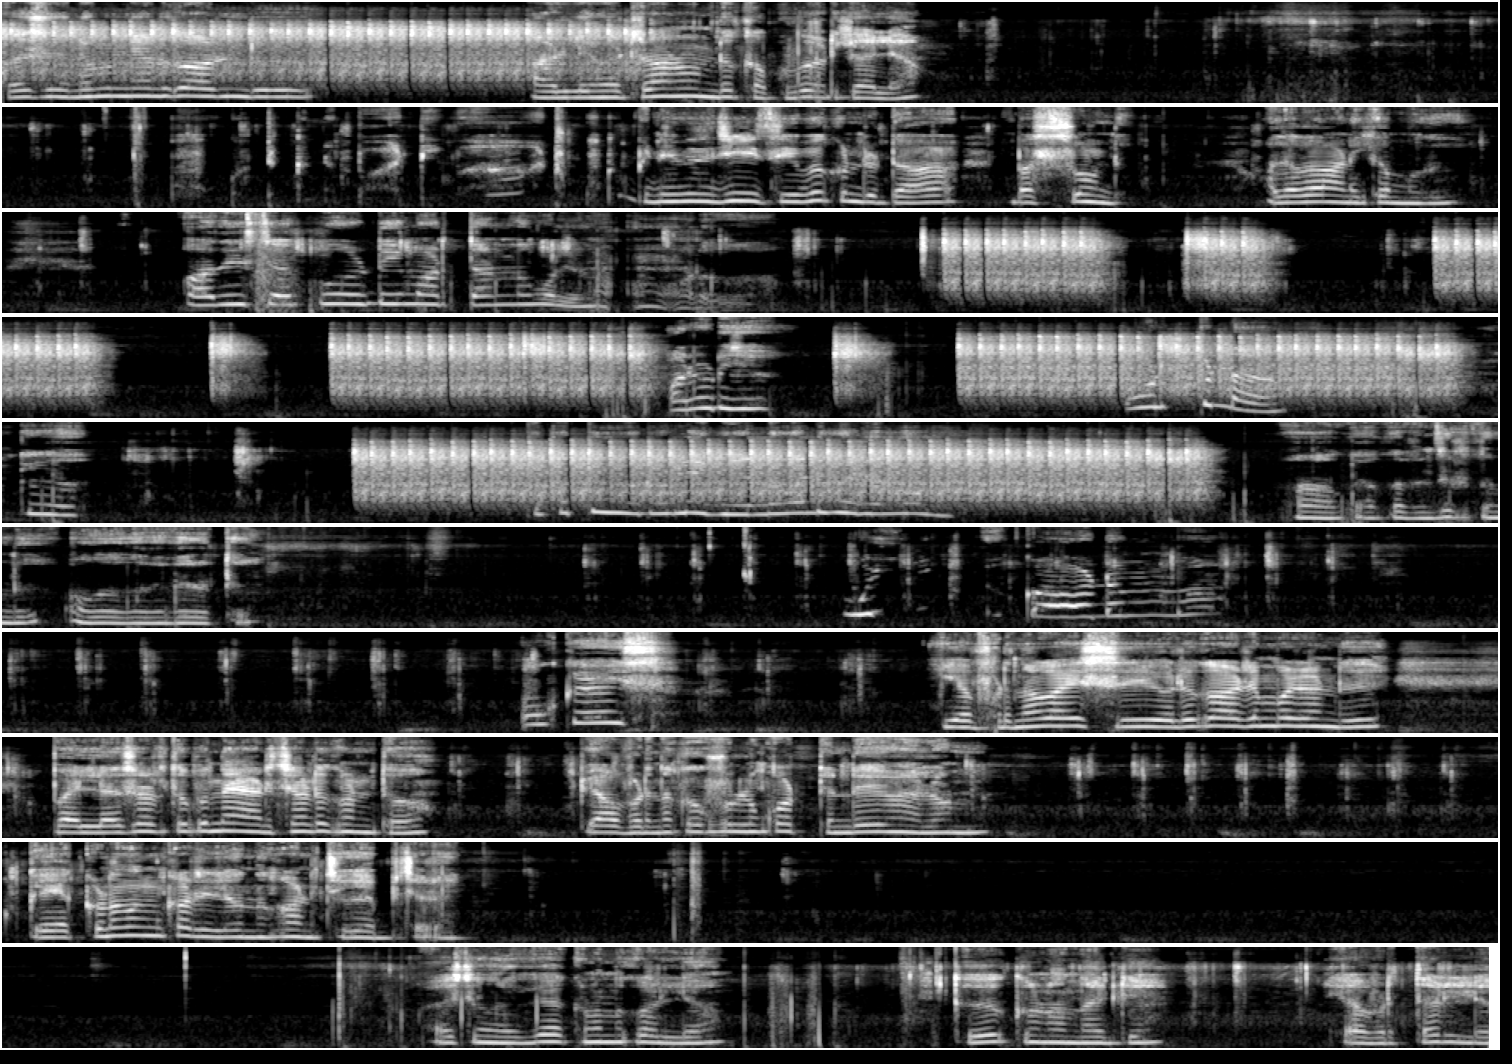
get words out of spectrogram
പക്ഷേ ഇതിന് മുന്നേ ഒരു കാർഡുണ്ട് അൺലിമിറ്റഡ് ആണ് ഉണ്ട്. കപ്പ് പേടിക്കാല്ല പിന്നെ ഇത് ജി സി ബി ഒക്കെ ഉണ്ട് ബസ്സും ഉണ്ട് അതൊക്കെ കാണിക്കാം നമുക്ക് അത് സ്റ്റെപ്പ് കൂട്ടി മറത്താണെന്ന് കൊല്ലണം. അവിടെ പിടിച്ച്? ആ ഓക്കെ ഓക്കെ അത് തീർത്തുണ്ട് ഓക്കെ ഓക്കെ ഇതിന്റെ ഓക്കെ എവിടുന്ന കഴിച്ച് ഒരു കാര്യം പറയുന്നുണ്ട് ഇപ്പം എല്ലാ സ്ഥലത്തും ഇപ്പം നേർച്ച നടക്കണം കേട്ടോ ഇപ്പം അവിടെ നിന്നൊക്കെ ഫുള്ളും കൊട്ടന്റെ മേലാണ്. കേൾക്കണം നിങ്ങൾക്കറിയില്ല. ഒന്ന് കാണിച്ച് കേൾപ്പിച്ചത് പക്ഷെ നിങ്ങൾക്ക് കേൾക്കണമെന്നൊക്കെ അല്ല കേൾക്കണം നന്നായിട്ട്? എവിടുത്തെ അല്ല.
